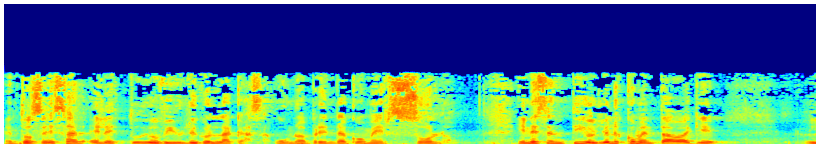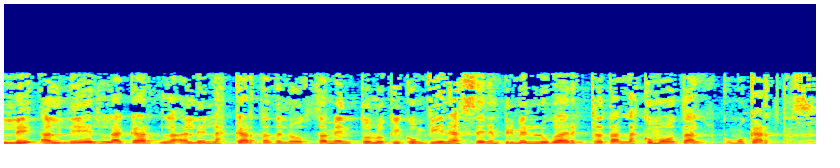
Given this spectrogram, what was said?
Entonces, ese es el estudio bíblico en la casa. Uno aprende a comer solo. Y en ese sentido, yo les comentaba que le, al, leer la, al leer las cartas del Nuevo Testamento, lo que conviene hacer en primer lugar es tratarlas como tal, como cartas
